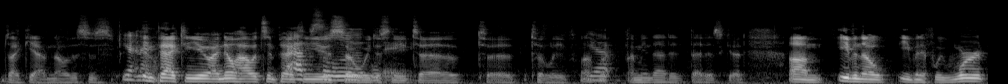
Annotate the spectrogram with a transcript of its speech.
It's like, yeah, no, this is Yeah, no. impacting you. I know how it's impacting you, so we just need to to to leave. Well, Yep. I mean, that is that is good. Um, even though, even if we weren't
